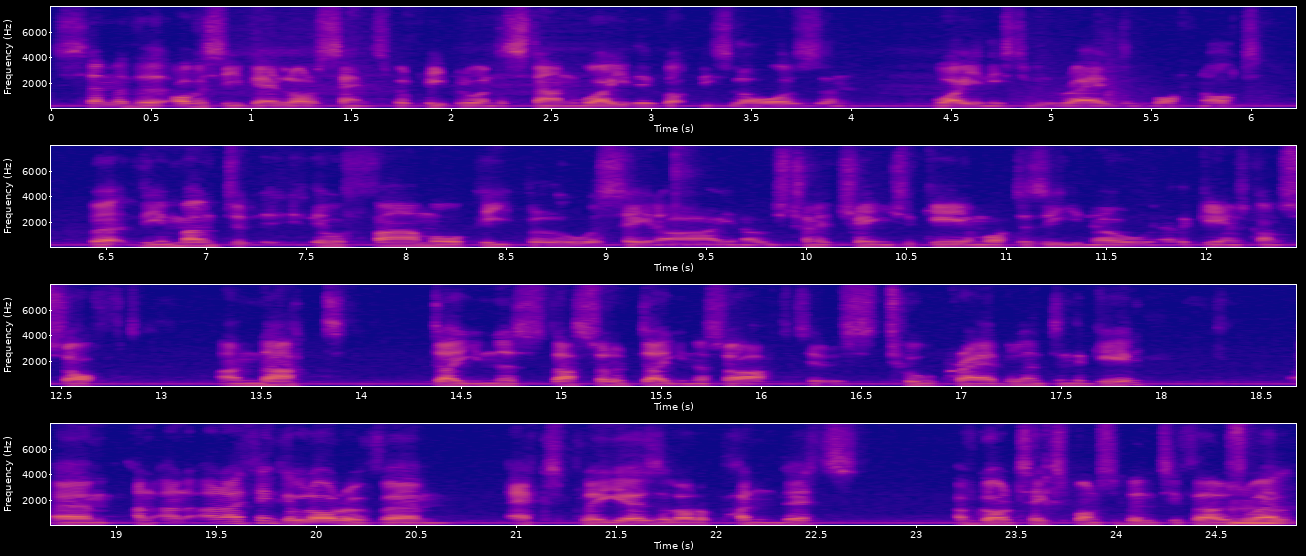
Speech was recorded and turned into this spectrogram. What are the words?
some of the obviously you get a lot of sensible people who understand why they've got these laws and why it needs to be read and whatnot but the amount of there were far more people who were saying, "Ah, oh, you know, he's trying to change the game. What does he know? You know, the game's gone soft," and that dinosaur, that sort of dinosaur attitude is too prevalent in the game. Um, and, and, and I think a lot of um, ex-players, a lot of pundits, have got to take responsibility for that as mm. well.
